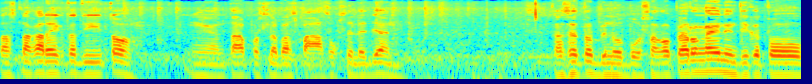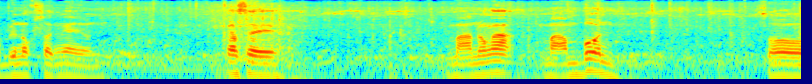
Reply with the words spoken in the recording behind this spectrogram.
Tapos nakarekta dito. Yan, tapos labas-pasok sila dyan. Kasi ito binubuksan ko. Pero ngayon, hindi ko to binuksan ngayon. Kasi, maano nga, maambon. So,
